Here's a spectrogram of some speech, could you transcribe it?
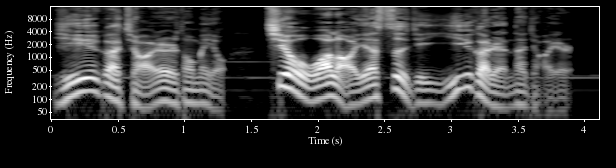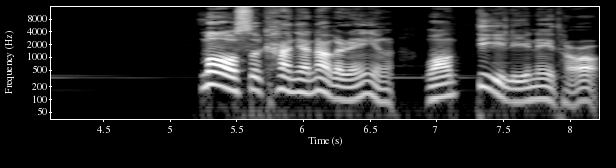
一个脚印都没有，就我姥爷自己一个人的脚印。貌似看见那个人影往地里那头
